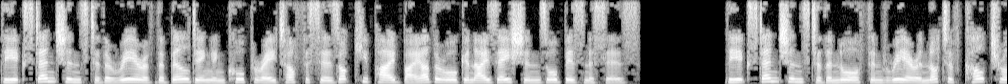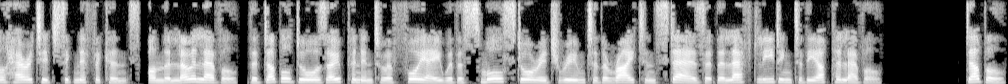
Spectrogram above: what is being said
The extensions to the rear of the building incorporate offices occupied by other organizations or businesses. The extensions to the north and rear are not of cultural heritage significance. On the lower level, the double doors open into a foyer with a small storage room to the right and stairs at the left leading to the upper level. Double,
